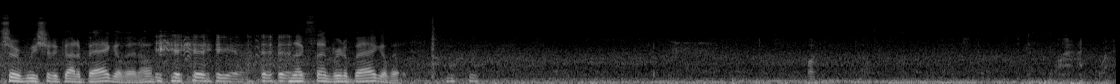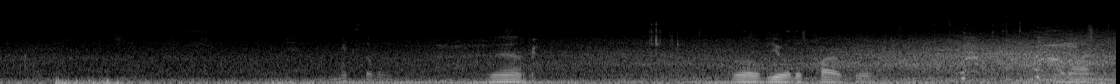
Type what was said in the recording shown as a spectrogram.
Sure, we should have got a bag of it, huh? yeah. Next time, bring a bag of it. Mix of them. Yeah. A little view of this park here. Why not?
